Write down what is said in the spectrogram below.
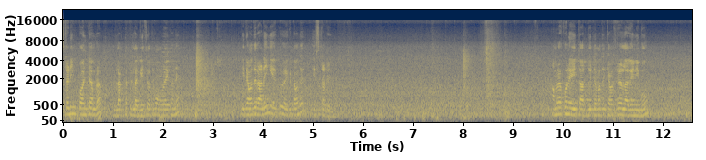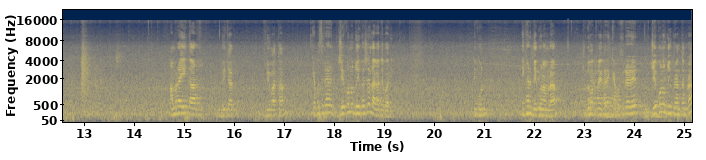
স্টার্টিং পয়েন্টে আমরা ব্ল্যাক তারটি লাগিয়েছি অথবা আমরা এখানে এটা আমাদের রানিং একটু এটা আমাদের স্টার্টিং আমরা এখন এই তার দুইটা আমাদের ক্যাপাসিটার লাগিয়ে নিব। আমরা এই তার দুইটার দুই মাথা। ক্যাপাসিটার যে কোনো দুই পাশে লাগাতে পারি। দেখুন, এখানে দেখুন আমরা, শুধুমাত্র এখানে ক্যাপাসিটারের যে কোনো দুই প্রান্তে আমরা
